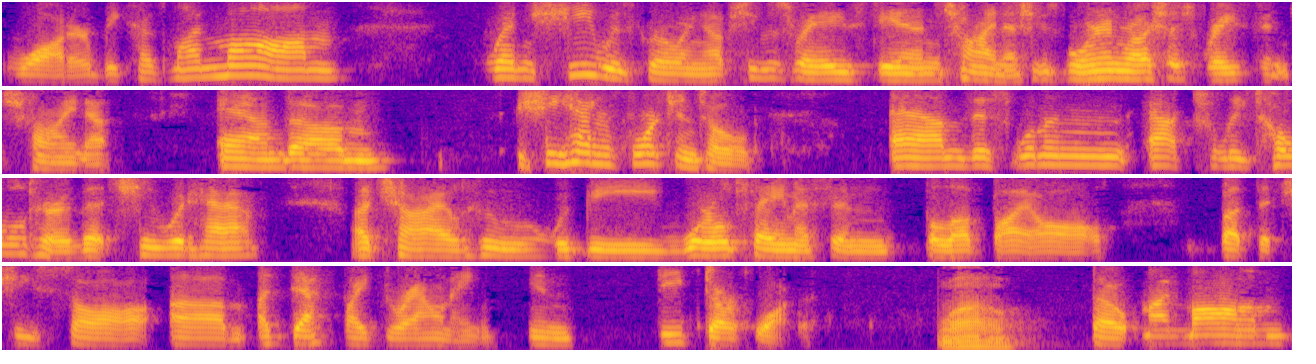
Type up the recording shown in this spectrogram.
water because my mom. When she was growing up, she was raised in China. She was born in Russia, she was raised in China. And um, she had her fortune told. And this woman actually told her that she would have a child who would be world famous and beloved by all, but that she saw um, a death by drowning in deep, dark water. Wow. So my mom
